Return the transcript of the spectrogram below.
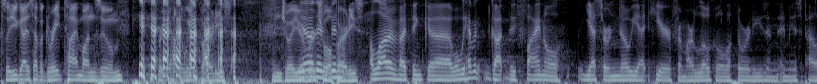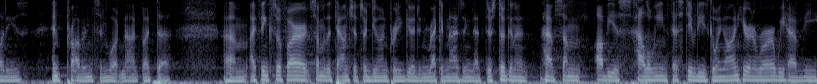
So you guys have a great time on Zoom for your Halloween parties. Enjoy your You know, virtual been parties. A lot of, I think, uh, well, we haven't got the final yes or no yet here from our local authorities and, and municipalities and province and whatnot. But uh, um, I think so far some of the townships are doing pretty good in recognizing that they're still going to have some obvious Halloween festivities going on here in Aurora. We have the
